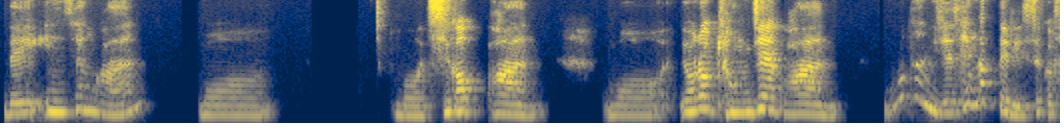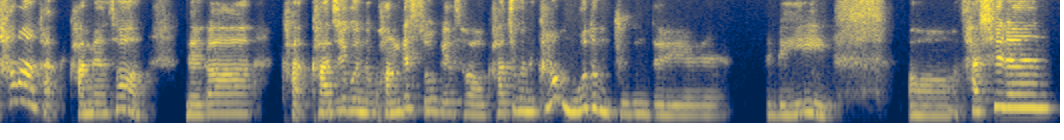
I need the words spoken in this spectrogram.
내 인생관, 뭐, 뭐 직업관, 뭐 여러 경제관, 모든 이제 생각들이 있을 거 살아가면서 내가 가, 가지고 있는 관계 속에서 가지고 있는 그런 모든 부분들 리 어, 사실은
